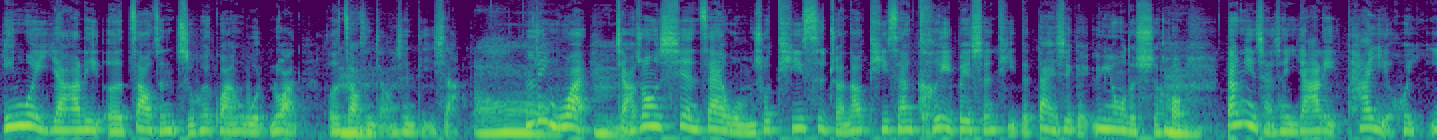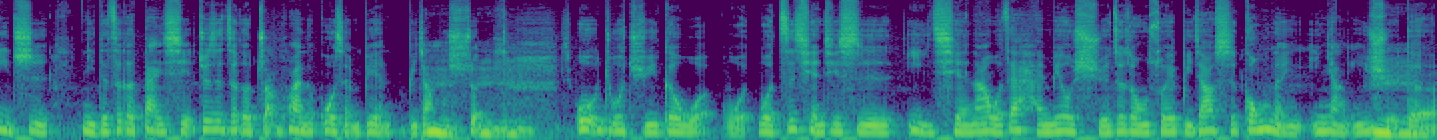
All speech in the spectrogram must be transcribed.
因为压力而造成指挥官紊乱，而造成甲状腺低下。哦，另外，甲状腺在我们说 T 四转到 T 三可以被身体的代谢给运用的时候，当你产生压力，它也会抑制你的这个代谢，就是这个转换的过程变比较不顺。我我举一个，我我我之前其实以前啊，我在还没有学这种所谓比较是功能营养医学的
